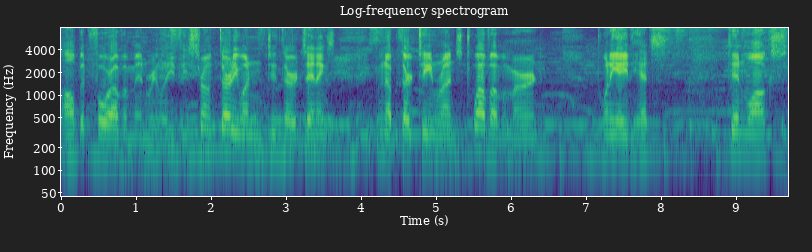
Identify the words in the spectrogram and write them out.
all but four of them in relief. He's thrown 31 and two thirds innings, given up 13 runs, 12 of them earned, 28 hits, 10 walks,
